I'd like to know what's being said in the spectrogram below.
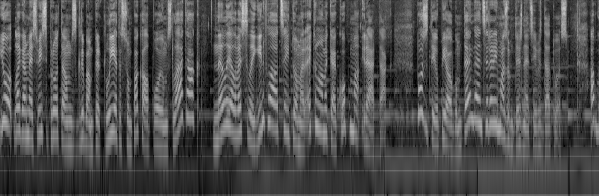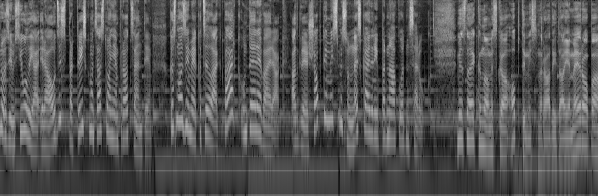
Jo, lai gan mēs visi, protams, gribam pirkt lietas un pakalpojumus lētāk, neliela veselīga inflācija tomēr ekonomikai kopumā ir ērtāka. Pozitīva pieauguma tendence ir arī mazumtirdzniecības datos. Apgrozījums jūlijā ir audzis par 3,8%, kas nozīmē, ka cilvēki pērk un tērē vairāk. Atgriežas optimisms un neskaidrība par nākotni sarūk. Viens no ekonomiskā optimisma rādītājiem Eiropā,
